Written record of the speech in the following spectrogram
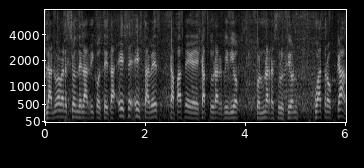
la nueva versión de la Rico Teta S, esta vez capaz de capturar vídeo con una resolución 4K.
